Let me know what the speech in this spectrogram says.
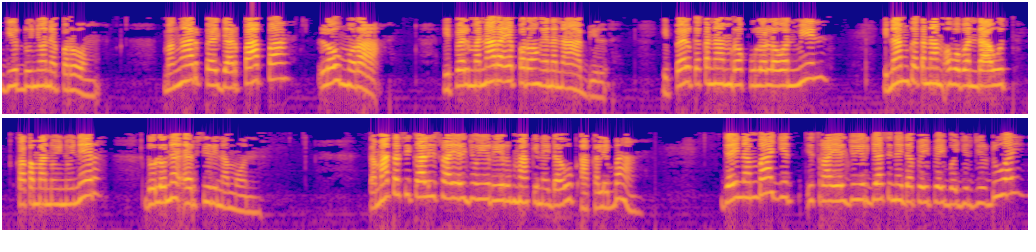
jir dunyone parong. Mangar pel jar papa low mora. Ipel manara e parong enana abil. Ipel ke kanam rok pulo lawan min. Inam ke kanam oboban Daud kakamanuy nuiner. Dolone er siri namon. Tamata si kali Israel juirir makin ay dauk akalibang. Jay nambajit Israel juir jasin ay dapay-pay bajir-jir duay.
